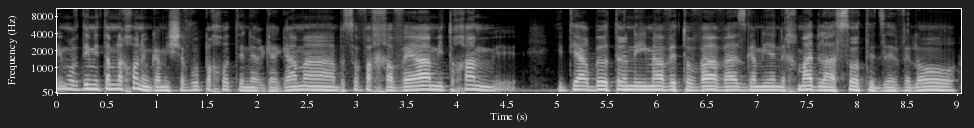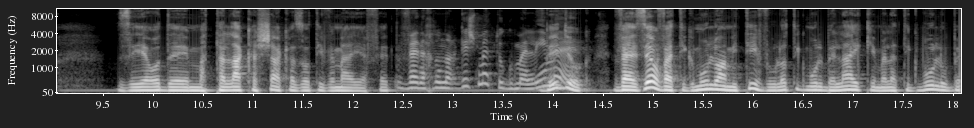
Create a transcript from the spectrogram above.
ואם עובדים איתם נכון, הם גם יישבו פחות אנרגיה. גם ה, בסוף החוויה מתוכם, היא תהיה הרבה יותר נעימה וטובה, ואז גם יהיה נחמד לעשות את זה, ולא... זה יהיה עוד uh, מטלה קשה כזאת ומעייפת. ואנחנו נרגיש מתוגמלים בדיוק. וזהו, והתגמול הוא אמיתי, והוא לא תגמול בלייקים, אלא תגמול הוא ב...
